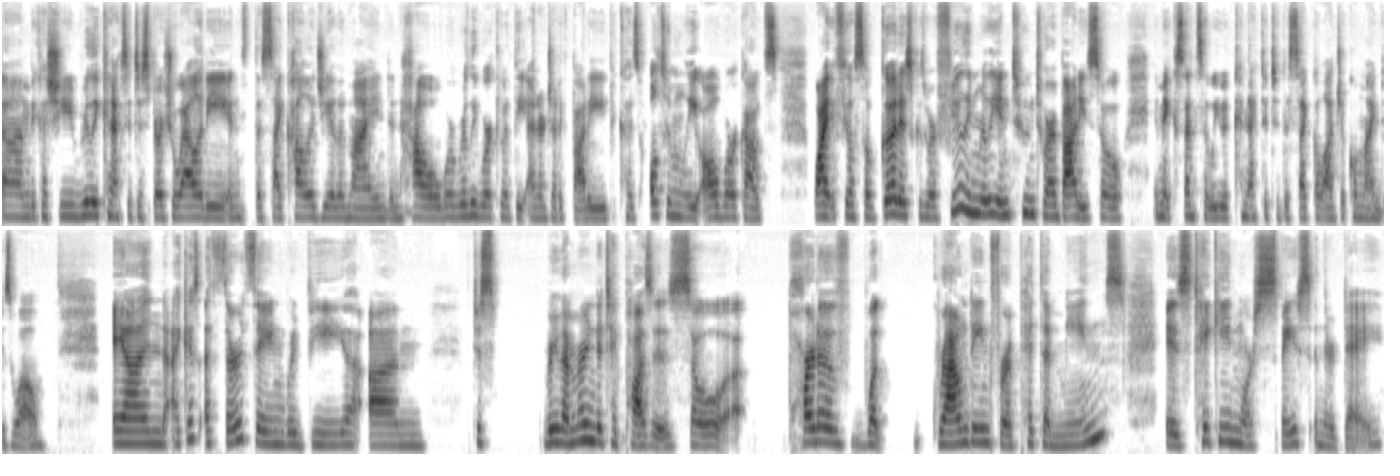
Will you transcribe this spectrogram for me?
um, because she really connects it to spirituality and the psychology of the mind and how we're really working with the energetic body because ultimately all workouts why it feels so good is because we're feeling really in tune to our body so it makes sense that we would connect it to the psychological mind as well and i guess a third thing would be um, just remembering to take pauses so uh, part of what grounding for a pitta means is taking more space in their day.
